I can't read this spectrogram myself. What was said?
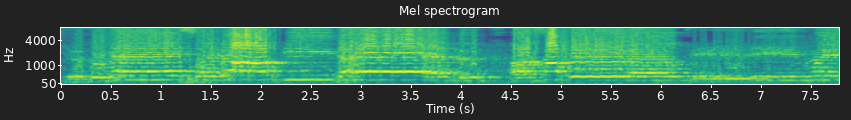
Dieu veut des soldats fidèles à sa volonté livrée,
